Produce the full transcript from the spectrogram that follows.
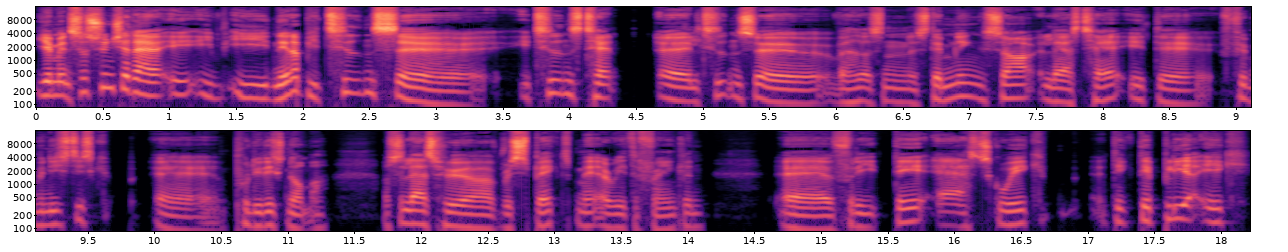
Jamen, så synes jeg da i, i, i netop i tidens, øh, i tidens tand, øh, eller tidens øh, hvad hedder sådan, stemning, så lad os tage et øh, feministisk øh, politisk nummer. Og så lad os høre Respect med Aretha Franklin. Øh, fordi det er sgu ikke, det, det bliver ikke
